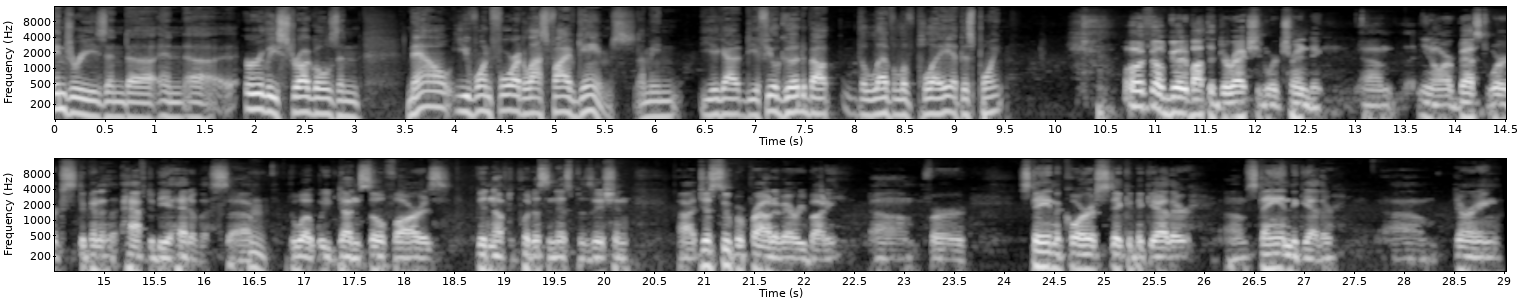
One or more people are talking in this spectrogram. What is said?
injuries and uh, and uh, early struggles, and now you've won four out of the last five games. I mean, you got. Do you feel good about the level of play at this point? Well, I feel good about the direction we're trending. Um, you know, our best works they're going to have to be ahead of us. Mm. What we've done so far is good enough to put us in this position uh, just super proud of everybody um, for staying the course, sticking together, um, staying together um, during,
